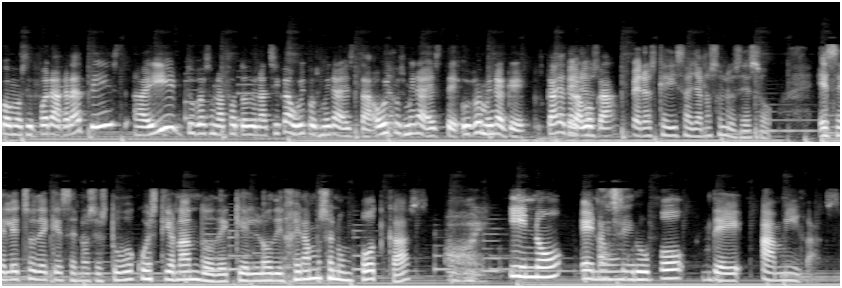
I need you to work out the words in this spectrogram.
como si fuera gratis? Ahí tú ves una foto de una chica, uy, pues mira esta, uy, pues mira este, uy, pues mira qué, pues cállate la Pero es- boca. Pero es que Isa ya no solo es eso, es el hecho de que se nos estuvo cuestionando de que lo dijéramos en un podcast Ay, y no en Ah, un sí. grupo de amigas.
